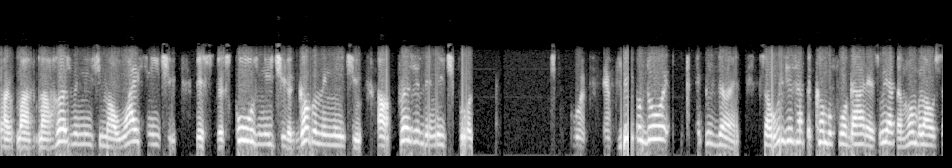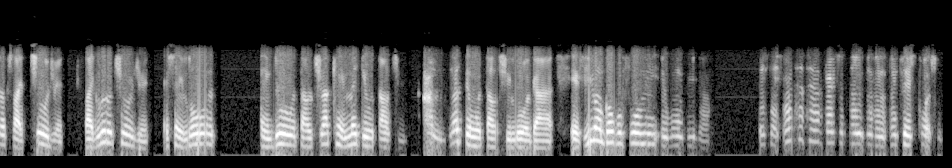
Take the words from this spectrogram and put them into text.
My my my husband needs you. My wife needs you. This, the schools need you. The government needs you. Our president needs you. Lord. If you don't do it, it can be done. So we just have to come before God as we have to humble ourselves like children, like little children, and say, Lord, I can't do it without you. I can't make it without you. I'm nothing without you, Lord God. If you don't go before me, it won't be done. It's enter to his gates and into his courts with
